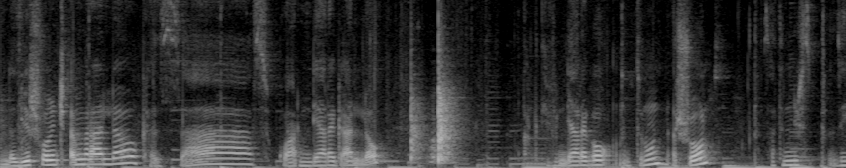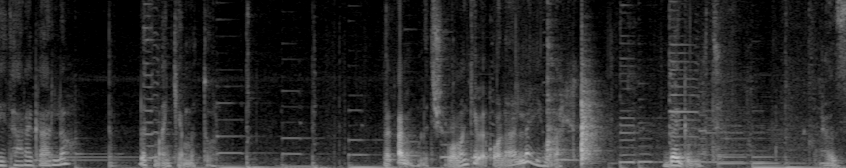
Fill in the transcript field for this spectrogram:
እንደዚህ እርሾን ጨምራለሁ። ከዛ ስኳር እንዲህ አረጋለሁ active እንዲያረገው እንትኑን እርሾን። ከዛ ትንሽ ዘይት አረጋለሁ። ሁለት ማንኪያ የምትሆን በጣም ሁለት ሽሮ ማንኪያ በቆላ አለ ይሆናል በግምት። ከዛ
